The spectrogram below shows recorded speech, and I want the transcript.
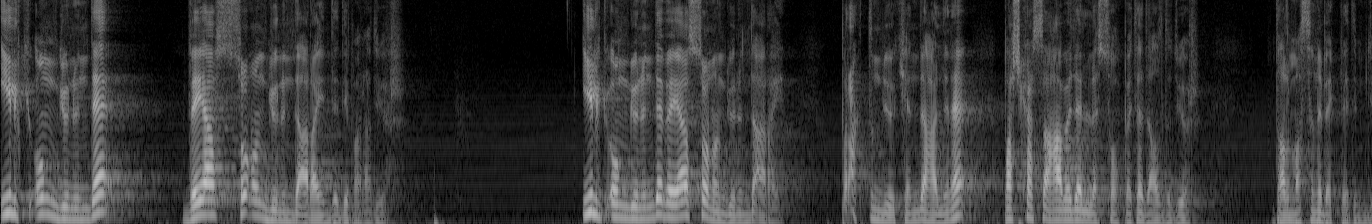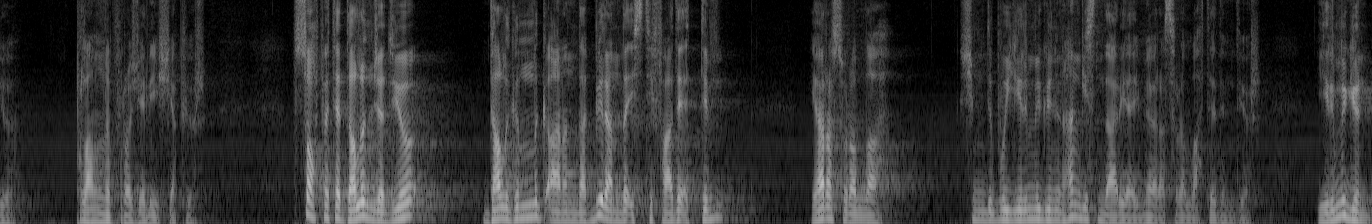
ilk on gününde veya son on gününde arayın dedi bana diyor. İlk on gününde veya son on gününde arayın. Bıraktım diyor kendi haline başka sahabelerle sohbete daldı diyor. Dalmasını bekledim diyor. Planlı projeli iş yapıyor. Sohbete dalınca diyor dalgınlık anında bir anda istifade ettim. Ya Resulallah şimdi bu 20 günün hangisinde arayayım ya Resulallah dedim diyor. 20 gün.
